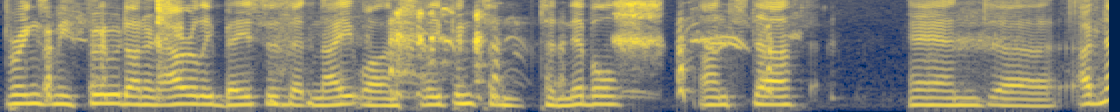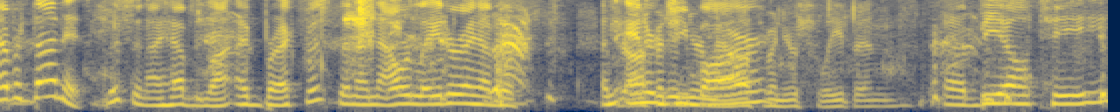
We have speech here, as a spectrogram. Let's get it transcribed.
brings me food on an hourly basis at night while I'm sleeping to to nibble on stuff, and uh, I've never done it. Listen, I have lu- I have breakfast, then an hour later I have a, an Drop it in energy your bar, mouth when you're sleeping. uh, BLT,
